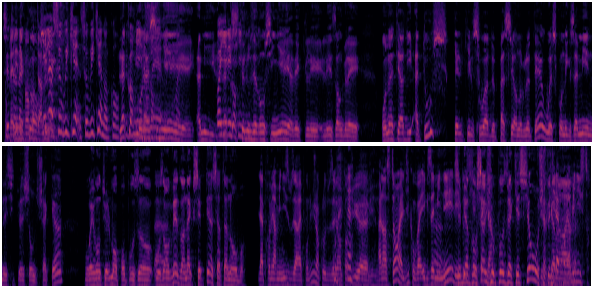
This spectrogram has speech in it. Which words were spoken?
C'est un accord. Et là, ce week-end, ce week-end encore. L'accord qu'on a signé, amis, l'accord que nous avons signé avec les, les Anglais, on interdit à tous, quels qu'ils soient, de passer en Angleterre ou est-ce qu'on examine les situations de chacun pour éventuellement proposer aux bah. Anglais d'en accepter un certain nombre? La Première ministre vous a répondu, Jean-Claude, vous avez entendu euh, à l'instant, elle dit qu'on va examiner les C'est bien pour ça que je vous pose la question, cher ce que dit la Première ministre.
